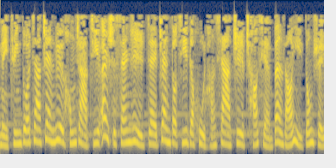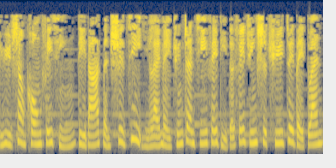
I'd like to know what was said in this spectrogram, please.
美军多架战略轰炸机二十三日在战斗机的护航下，至朝鲜半岛以东水域上空飞行，抵达本世纪以来美军战机飞抵的非军事区最北端。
